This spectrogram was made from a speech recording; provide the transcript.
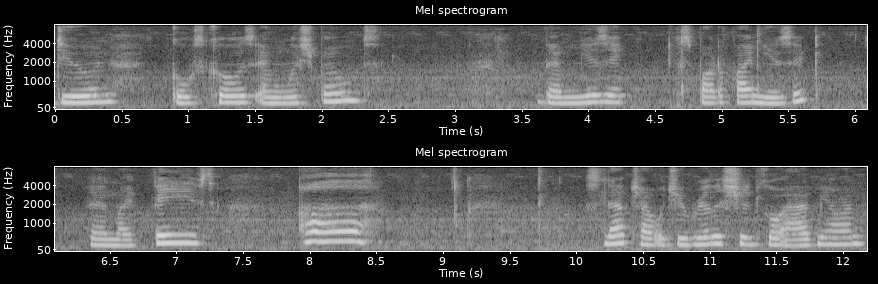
Dune, Ghost Codes, and Wishbones. Then music, Spotify Music. Then my faves, uh, Snapchat, which you really should go add me on.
